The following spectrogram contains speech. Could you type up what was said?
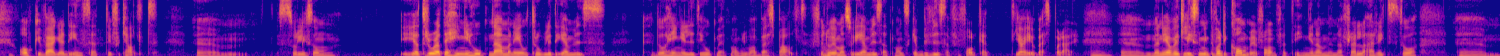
och vägrade inse att det är för kallt. Ehm, så liksom, jag tror att det hänger ihop när man är otroligt envis då hänger det lite ihop med att man vill vara bäst på allt. För då är man så envis att man ska bevisa för folk att jag är bäst på det här. Eh, Men jag vet liksom inte var det kommer ifrån för att ingen av mina föräldrar är riktigt så. Ehm,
